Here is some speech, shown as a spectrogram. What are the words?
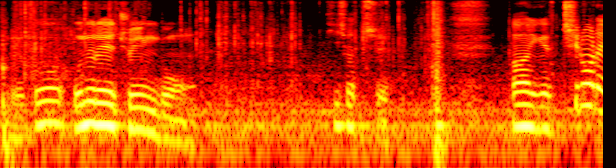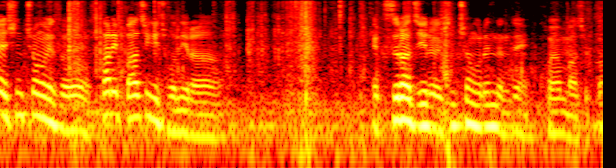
그리고 오늘의 주인공 티셔츠. 아 이게 7월에 신청해서 살이 빠지기 전이라 엑스라지를 신청을 했는데 과연 맞을까?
